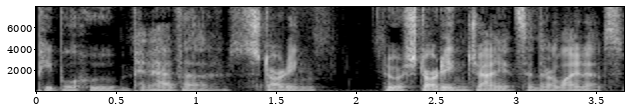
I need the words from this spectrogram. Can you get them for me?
people who have a uh, starting who are starting Giants in their lineups.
